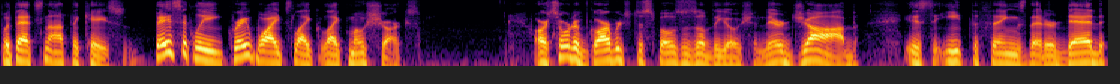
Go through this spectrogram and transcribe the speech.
But that's not the case. Basically, great whites, like, like most sharks, are sort of garbage disposals of the ocean. Their job is to eat the things that are dead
